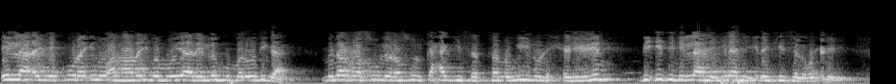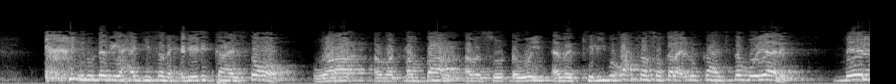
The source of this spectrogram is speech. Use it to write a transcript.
Ilaa an yakuuna inuu ahaadayba mooyaane lahu maroodiga min arasuuli rasuulka xaggiisa tanwiinun xidhiidhin biidni illaahi ilaahay idankiisa lagu xidhiidhi inuu nabiga xaggiisaba xidhiidhin ka haysto oo waraaq ama dhambaal ama soo dhoweyn ama kelimo wax saasoo kale inuu ka haysto mooyaane meel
